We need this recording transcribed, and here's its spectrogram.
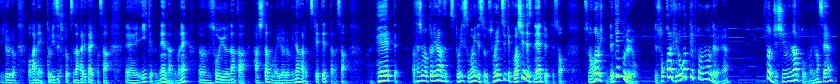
いろいろわかんねえ、鳥好きと繋がりたいとかさ、えー、いいけどね、なんでもね、うん、そういうなんかハッシュタグもいろいろ見ながらつけてったらさ、へえって、私も鳥なんです、鳥すごいんです、それについて詳しいですねって言ってさ、繋がる人出てくるよ。で、そっから広がっていくと思うんだよね。そしたら自信になると思いません？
